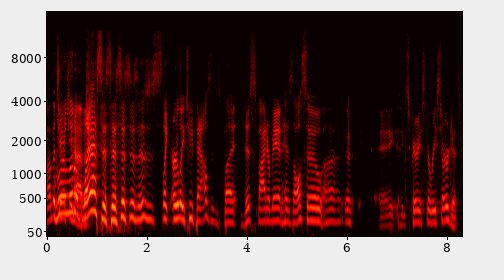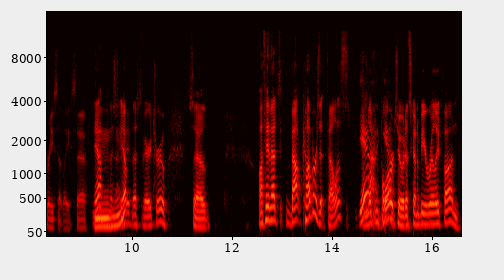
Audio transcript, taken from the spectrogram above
on the We're a little have blessed. This, this this is this is like early two thousands, but this Spider Man has also uh, experienced a resurgence recently. So Yeah, that's, Mhm. yep, that's very true. So I think that's about covers it, fellas. Yeah, I'm looking forward to it. It's going to be really fun.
